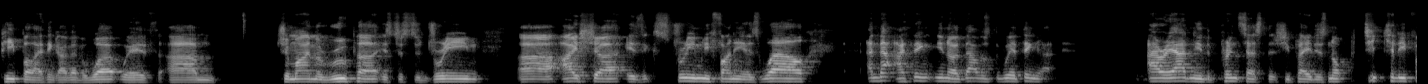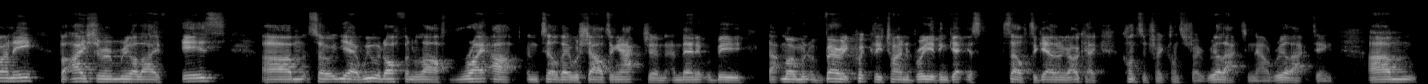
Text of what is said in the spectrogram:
people I think I've ever worked with. Um, Jemima Rooper is just a dream. Uh, Aiysha is extremely funny as well. And that I think, you know, that was the weird thing. Ariadne, the princess that she played, is not particularly funny, but Aiysha in real life is. Um, so yeah, we would often laugh right up until they were shouting action, and then it would be that moment of very quickly trying to breathe and get yourself together and go, okay, concentrate, concentrate, real acting now, real acting. Um,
